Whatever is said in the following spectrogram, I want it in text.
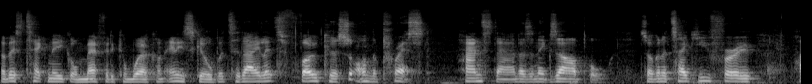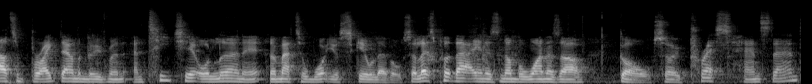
Now this technique or method can work on any skill, but today let's focus on the press handstand as an example. So I'm going to take you through how to break down the movement and teach it or learn it no matter what your skill level. So let's put that in as number one as our goal. So press handstand,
